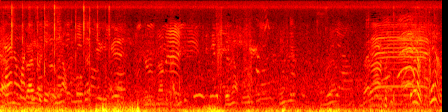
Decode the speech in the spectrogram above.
Hang out for a little bit. Drive the Cayuga, hang out for a little bit, came here, come around, come back. Get him, get him.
